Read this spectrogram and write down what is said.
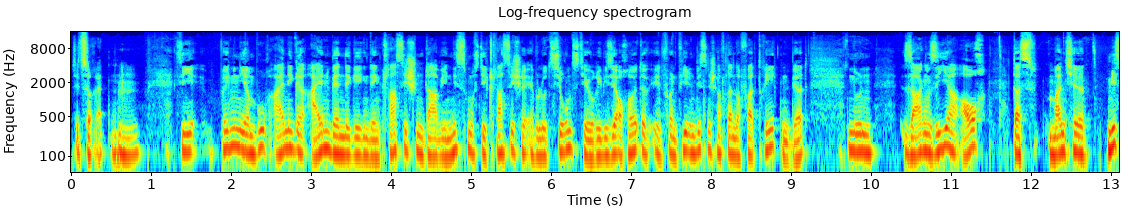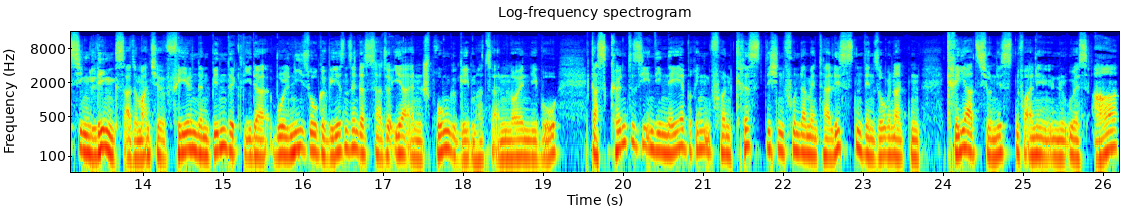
sie zu retten. Mhm. Sie bringen in Ihrem Buch einige Einwände gegen den klassischen Darwinismus, die klassische Evolutionstheorie, wie sie auch heute von vielen Wissenschaftlern noch vertreten wird. Nun sagen Sie ja auch, dass manche Missing Links, also manche fehlenden Bindeglieder wohl nie so gewesen sind, dass es also eher einen Sprung gegeben hat zu einem neuen Niveau. Das könnte Sie in die Nähe bringen von christlichen Fundamentalisten, den sogenannten Kreationisten, vor allen Dingen in den USA,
